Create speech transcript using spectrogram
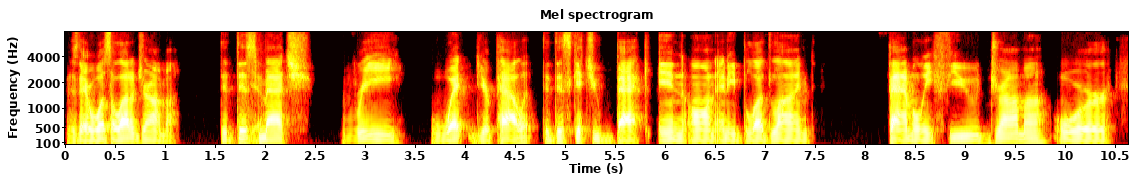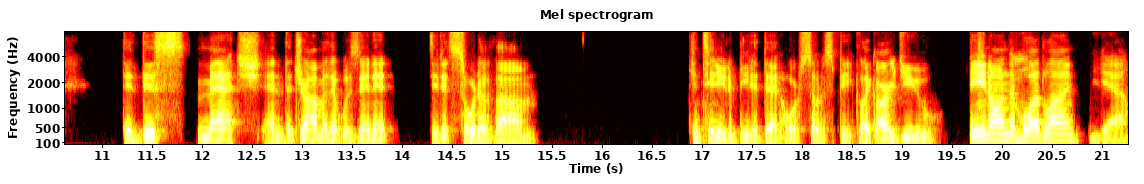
because there was a lot of drama. Did this Yeah. match re wet your palate? Did this get you back in on any bloodline family feud drama? Or did this match and the drama that was in it, did it sort of um continue to beat a dead horse, so to speak? Like, are you in on the Mo- bloodline? Yeah.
